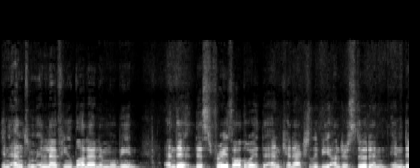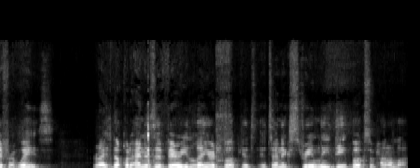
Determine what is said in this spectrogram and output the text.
In أنتم إلا في ضلال مبين. And this phrase all the way at the end can actually be understood in, in different ways. Right? The Quran is a very layered book. It's, it's an extremely deep book, subhanAllah.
